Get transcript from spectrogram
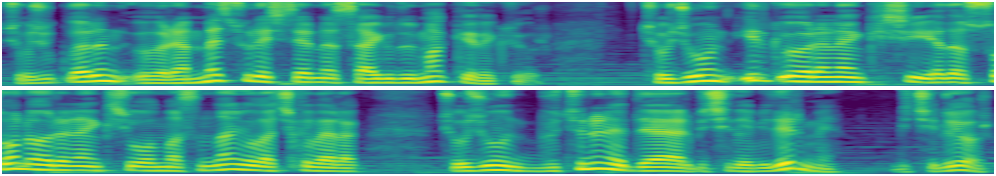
Çocukların öğrenme süreçlerine saygı duymak gerekiyor. Çocuğun ilk öğrenen kişi ya da son öğrenen kişi olmasından yola çıkılarak çocuğun bütününe değer biçilebilir mi? Biçiliyor.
